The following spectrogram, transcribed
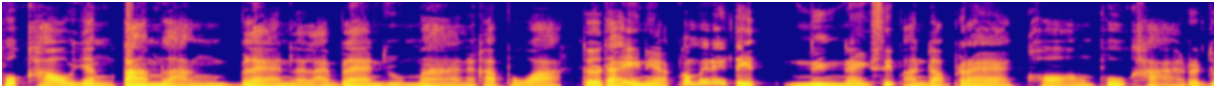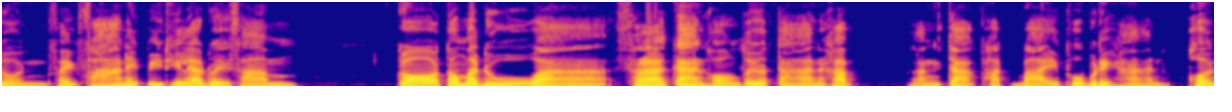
พวกเขายังตามหลังแบรนด์หลาย ๆ แบรนด์อยู่มากนะครับ เพราะว่าโตโยต้าเองเนี่ยก็ไม่ได้ติด 1 ใน 10 อันดับแรกของผู้ขายรถยนต์ไฟฟ้าในปีที่แล้วด้วยซ้ำก็ต้องมาดูว่าสถานการณ์ของโตโยต้านะครับ หลังจากผลัดใบผู้บริหารคน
